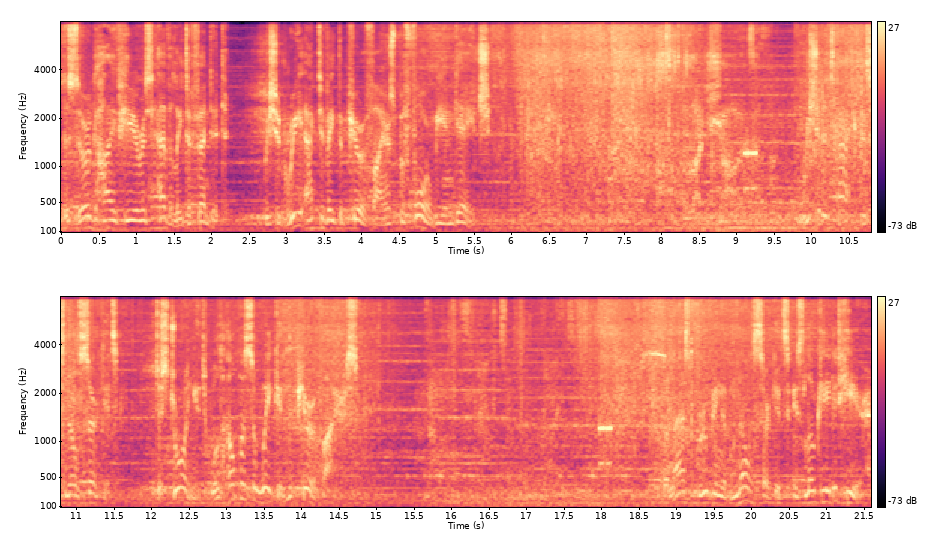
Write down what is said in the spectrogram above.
The Zerg hive here is heavily defended. We should reactivate the purifiers before we engage. This null circuit. Destroying it will help us awaken the purifiers. The last grouping of null circuits is located here.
